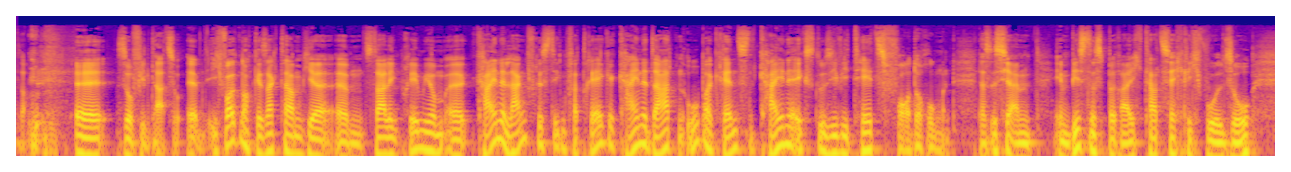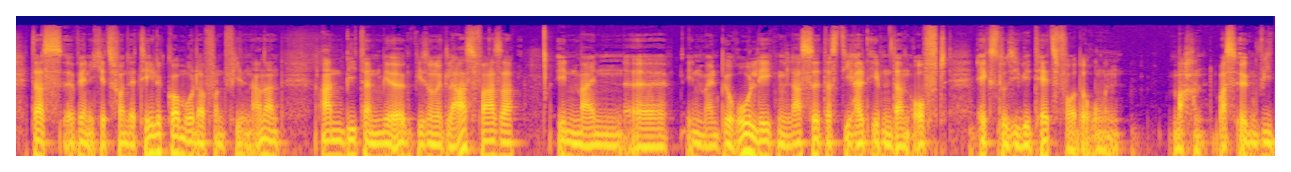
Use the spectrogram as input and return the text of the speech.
so, äh, so viel dazu. Äh, ich wollte noch gesagt haben hier, ähm, Starlink Premium, äh, keine langfristigen Verträge, keine Datenobergrenzen, keine Exklusivitätsforderungen. Das ist ja im, im Businessbereich tatsächlich wohl so, dass äh, wenn ich jetzt von der Telekom oder von vielen anderen Anbietern mir irgendwie so eine Glasfaser in mein, äh, in mein Büro legen lasse, dass die halt eben dann oft Exklusivitätsforderungen machen, was irgendwie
